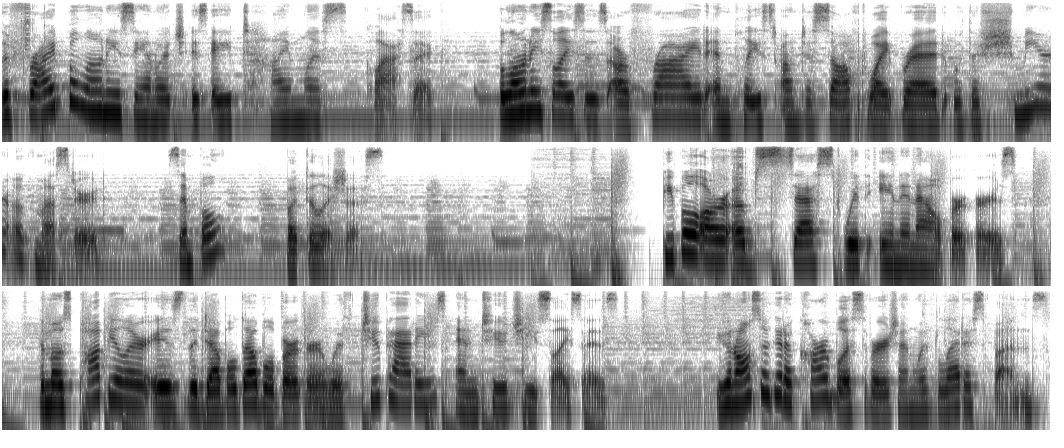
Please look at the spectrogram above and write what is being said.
The fried bologna sandwich is a timeless classic. Bologna slices are fried and placed onto soft white bread with a smear of mustard. Simple, but delicious. People are obsessed with In N Out burgers. The most popular is the Double Double Burger with two patties and two cheese slices. You can also get a carbless version with lettuce buns.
